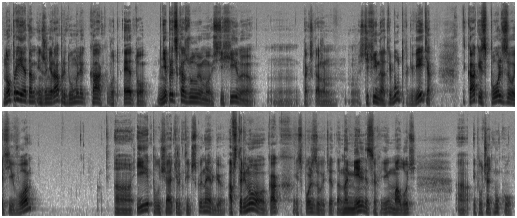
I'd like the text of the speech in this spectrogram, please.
Но при этом инженера придумали, как вот эту непредсказуемую, стихийную, так скажем, стихийный атрибут, как ветер, как использовать его и получать электрическую энергию. А в старину как использовать это на мельницах и молоть а, и получать муку.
